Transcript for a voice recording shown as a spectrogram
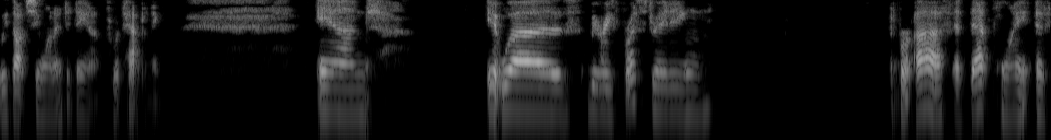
We thought she wanted to dance. What's happening? And it was very frustrating for us at that point as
